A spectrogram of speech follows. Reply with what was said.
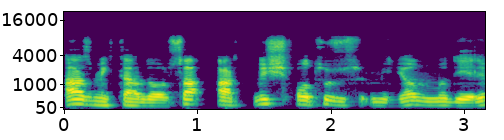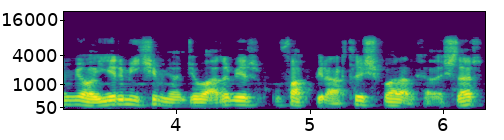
az miktarda olsa artmış 30 milyon mu diyelim yok 22 milyon civarı bir ufak bir artış var arkadaşlar.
